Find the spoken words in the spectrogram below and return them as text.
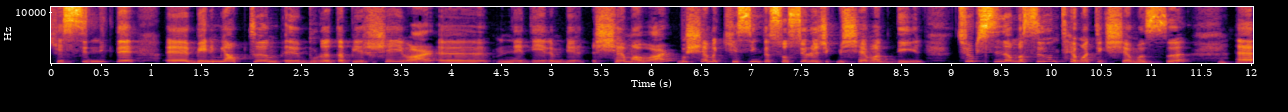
kesinlikle e, benim yaptığım e, burada bir şey var e, ne diyelim bir şema var. Bu şema kesinlikle sosyolojik bir şema değil. Türk sinemasının tematik şeması. e,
